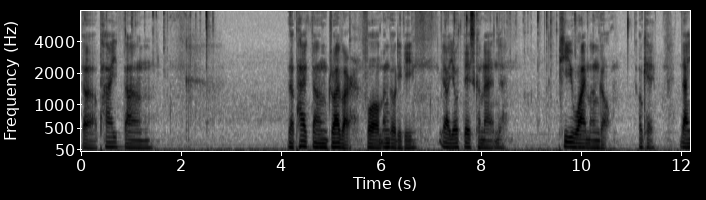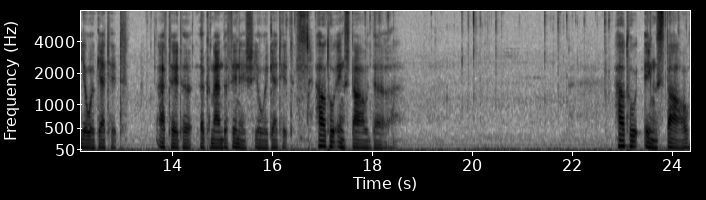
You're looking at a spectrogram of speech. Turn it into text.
the Python the Python driver for MongoDB, yeah, use this command pymongo. Okay, then you will get it. After it, uh, the command finish, you will get it. How to install the how to install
